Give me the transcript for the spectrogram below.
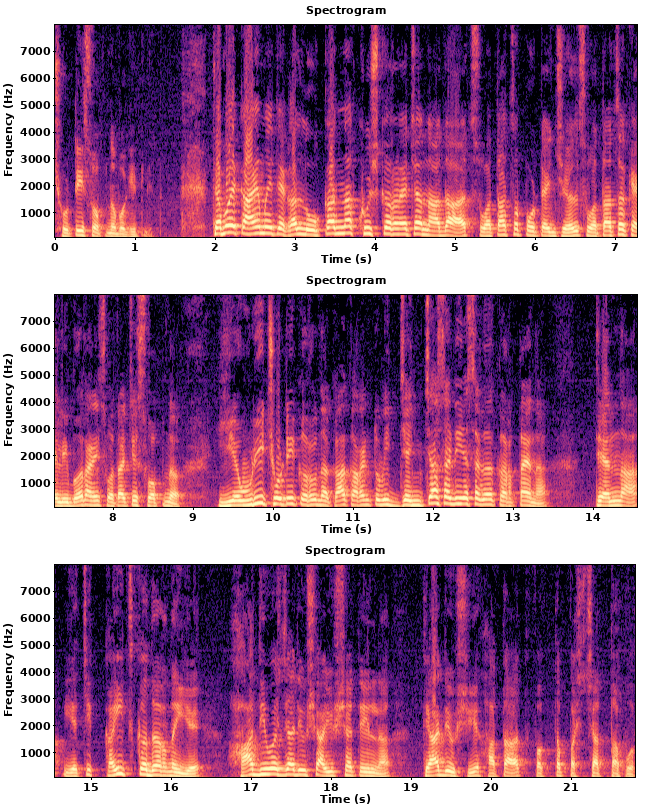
छोटी स्वप्न बघितलीत. त्यामुळे काय माहिती आहे का? लोकांना खुश करण्याच्या नादात स्वतःचं पोटेन्शियल स्वतःचं कॅलिबर आणि स्वतःचे स्वप्न एवढी छोटी करू नका कारण तुम्ही ज्यांच्यासाठी हे सगळं करताय ना त्यांना याची काहीच कदर नाही आहे हा दिवस ज्या दिवशी आयुष्यात येईल ना त्या दिवशी हातात फक्त पश्चात्तापूर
